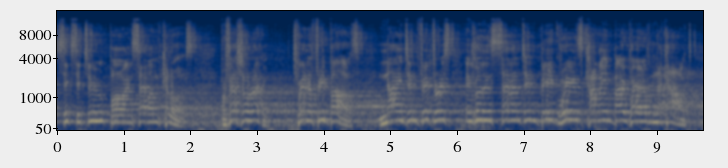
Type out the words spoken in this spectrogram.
62.7 kilos. Professional record 23 bouts, 19 victories, including 17 big wins coming by way of knockout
